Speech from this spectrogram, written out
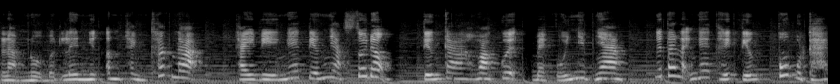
làm nổi bật lên những âm thanh khác lạ. Thay vì nghe tiếng nhạc sôi động, tiếng ca hòa quyện bẻ phối nhịp nhàng, người ta lại nghe thấy tiếng pop một cái,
